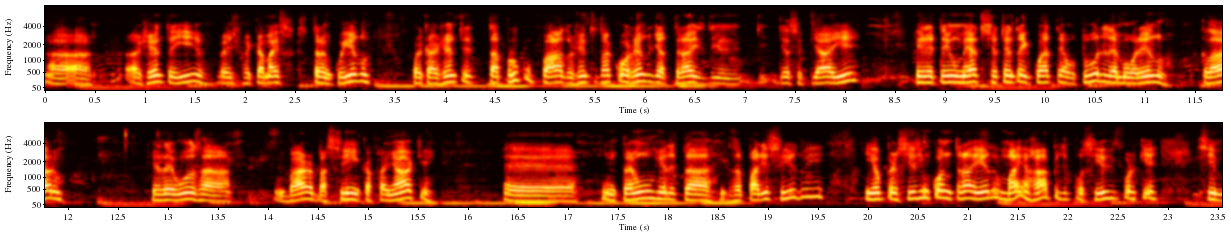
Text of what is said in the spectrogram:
a, a gente aí, vai ficar mais tranquilo porque a gente está preocupado, a gente está correndo de atrás de, de, desse piá aí. Ele tem 1,74m de altura, ele é moreno, claro. Ele usa barba assim, cafanhaque. É, então ele está desaparecido e, e, eu preciso encontrar ele o mais rápido possível, porque se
